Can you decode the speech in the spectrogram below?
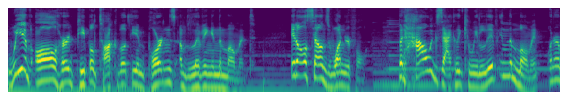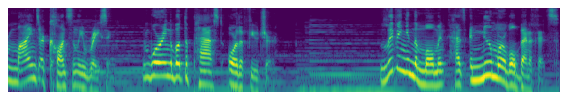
We have all heard people talk about the importance of living in the moment. It all sounds wonderful, but how exactly can we live in the moment when our minds are constantly racing and worrying about the past or the future? Living in the moment has innumerable benefits,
